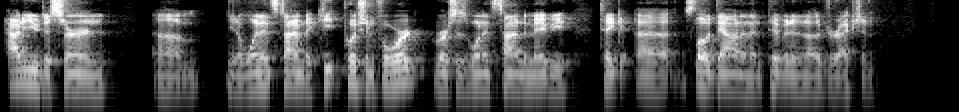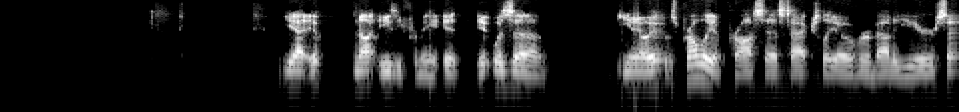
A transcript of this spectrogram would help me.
how do you discern, um, you know, when it's time to keep pushing forward versus when it's time to maybe take uh, slow it down and then pivot in another direction. Yeah, it not easy for me. It it was a, uh, you know, it was probably a process actually over about a year or so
